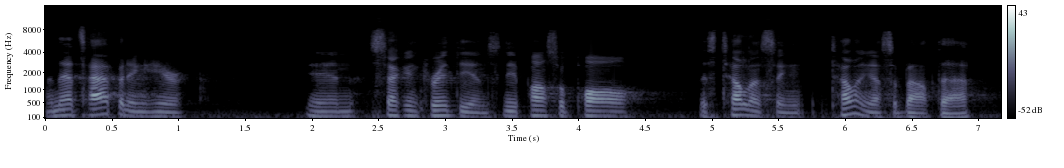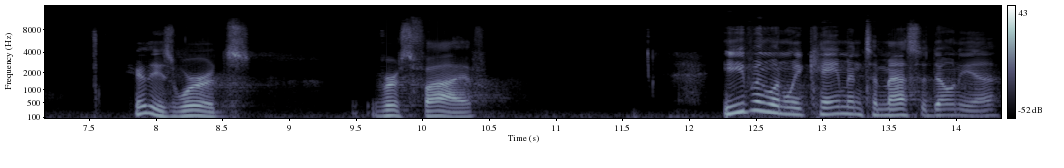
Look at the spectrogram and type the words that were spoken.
And that's happening here in 2 Corinthians. The Apostle Paul is telling us, telling us about that. Hear these words, verse 5. Even when we came into Macedonia,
